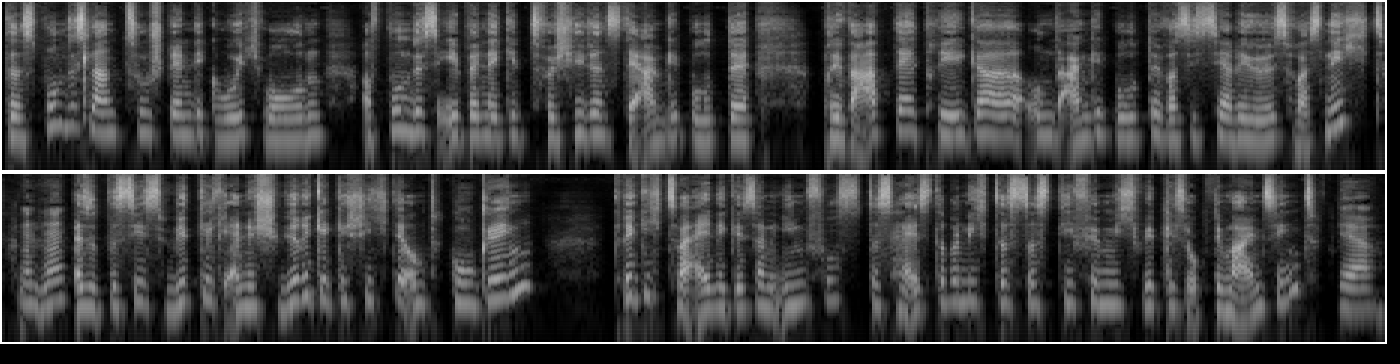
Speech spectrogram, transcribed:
das Bundesland zuständig, wo ich wohne. Auf Bundesebene gibt es verschiedenste Angebote, private Träger und Angebote, was ist seriös, was nicht. Mhm. Also das ist wirklich eine schwierige Geschichte und googeln kriege ich zwar einiges an Infos, das heißt aber nicht, dass das die für mich wirklich optimalen sind. Ja.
